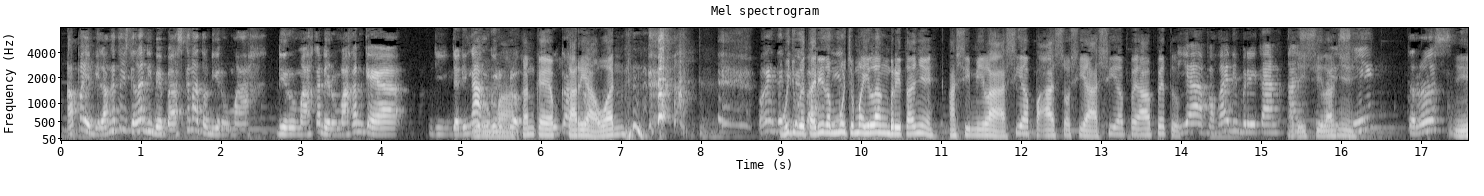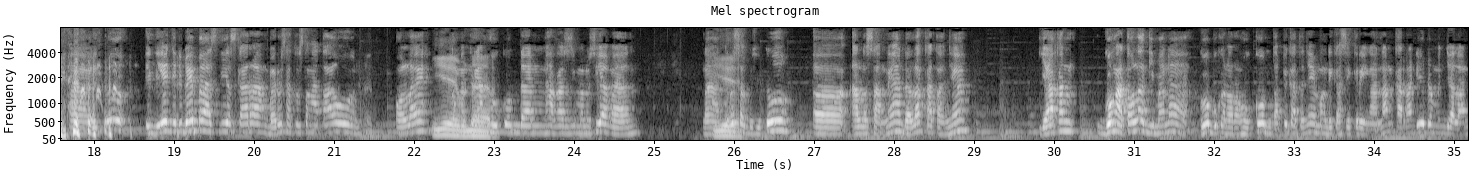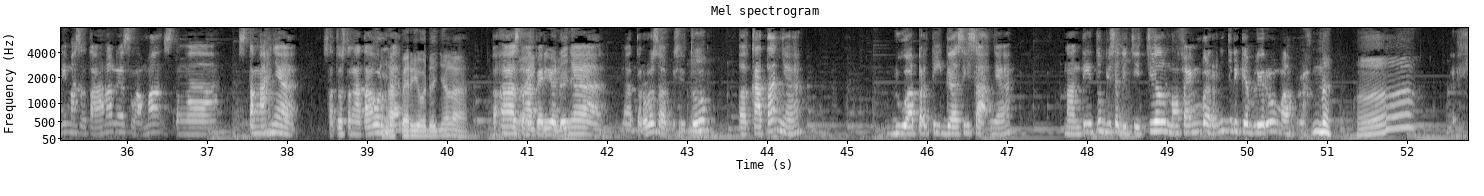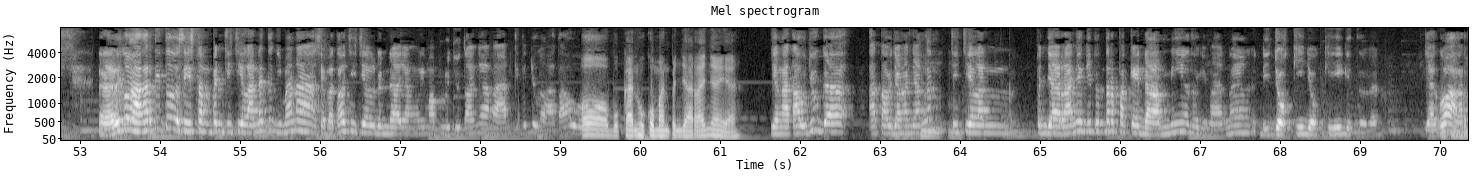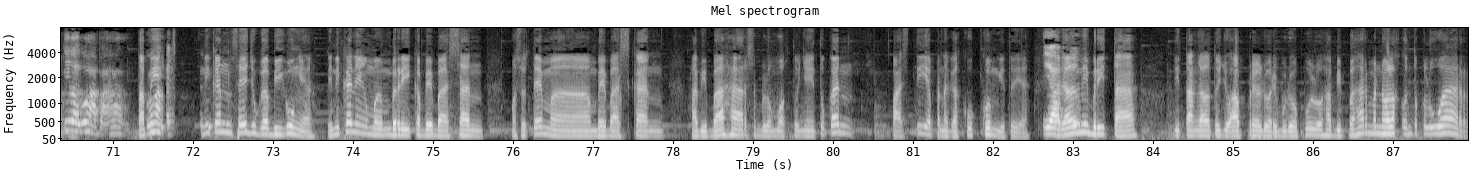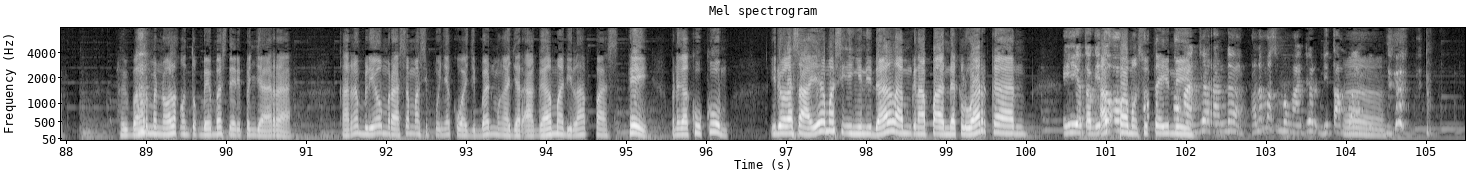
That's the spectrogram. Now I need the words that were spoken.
apa ya bilangnya tuh istilah dibebaskan atau di rumah di rumah kan di rumah kan kayak di, jadi di nganggur rumah bro. kan kayak Bukan, karyawan gue juga tadi nemu cuma hilang beritanya asimilasi apa asosiasi apa apa tuh Iya, pokoknya diberikan Ada istilahnya. terus Iya. uh, itu intinya jadi bebas dia sekarang baru satu setengah tahun oleh Iya, Kementerian benar. Hukum dan Hak Asasi Manusia kan. Nah Iya. terus habis itu uh, alasannya adalah katanya ya kan gue nggak tahu lah gimana gue bukan orang hukum tapi katanya emang dikasih keringanan karena dia udah menjalani masa tahanannya selama setengah setengahnya satu setengah tahun Setengah kan periodenya lah. Heeh, setengah Baik, periodenya nah terus habis itu Hmm. eh, katanya dua per tiga sisanya nanti itu Hmm. bisa dicicil November ini jadi kayak beli rumah bro Nah, hah? Nah, tapi gue gak ngerti tuh sistem pencicilannya tuh gimana. Siapa tahu cicil denda yang 50 jutanya kan. Kita juga nggak tahu. Oh, bukan hukuman penjaranya ya? Ya nggak tahu juga. Atau jangan-jangan Hmm. cicilan penjaranya gitu ntar pakai dami atau gimana. Di joki-joki gitu kan. Ya gue gak ngerti lah, gue gak paham. Gua Tapi nggak baca- Ini kan saya juga bingung ya. Ini kan yang memberi kebebasan, maksudnya membebaskan Habib Bahar sebelum waktunya itu kan pasti ya penegak hukum gitu ya. Iya, Padahal betul. ini berita di tanggal 7 April 2020 Habib Bahar menolak untuk keluar. Habib Bahar menolak untuk bebas dari penjara. Karena beliau merasa masih punya kewajiban mengajar agama di lapas. Hei, penegak hukum, idola saya masih ingin di dalam, kenapa Anda keluarkan? Iya, atau gitu. Apa oh, maksudnya mau ini? ngajar Anda. Anda masih mau ngajar ditambah Ah.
